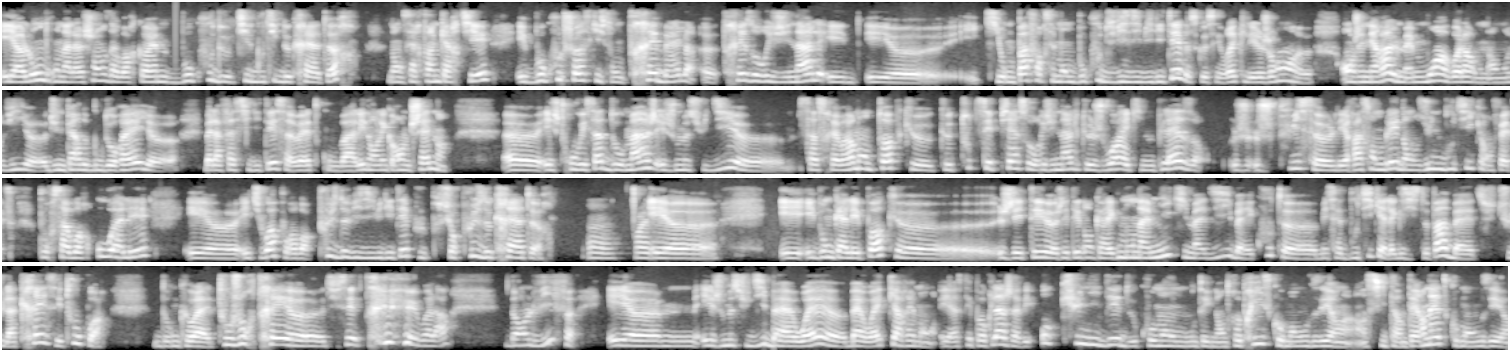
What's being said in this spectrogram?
et à Londres, on a la chance d'avoir quand même beaucoup de petites boutiques de créateurs dans certains quartiers et beaucoup de choses qui sont très belles, euh, très originales et, euh, qui n'ont pas forcément beaucoup de visibilité parce que c'est vrai que les gens, euh, en général, même moi, voilà, on a envie d'une paire de boucles d'oreilles. Ben, la facilité, ça va être qu'on va aller dans les grandes chaînes. et je trouvais ça dommage et je me suis dit, ça serait vraiment top que, que, toutes ces pièces originales que je vois et qui me plaisent, je, puisse euh, les rassembler dans une boutique en fait pour savoir où aller et, euh, tu vois pour avoir plus de visibilité sur plus de créateurs. Mmh, euh, et, et, donc à l'époque, j'étais, j'étais donc avec mon ami qui m'a dit, bah écoute, mais cette boutique elle n'existe pas, bah, tu, la crées, c'est tout quoi. Donc ouais, toujours très, tu sais, très voilà dans le vif et, euh, et, je me suis dit bah ouais euh, bah ouais carrément et à cette époque là j'avais aucune idée de comment on montait une entreprise comment on faisait un, site internet comment on faisait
